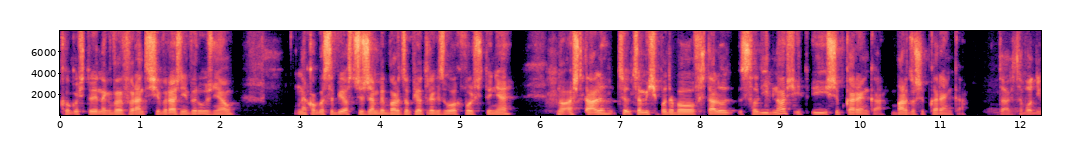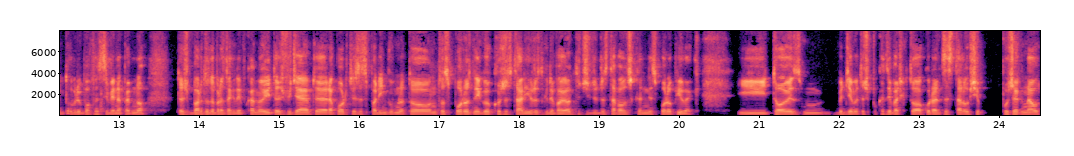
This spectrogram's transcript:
kogoś, kto jednak we Francji się wyraźnie wyróżniał, na kogo sobie ostrzy zęby bardzo Piotrek Złoch w Olsztynie, no a Sztal, co, co mi się podobało w Sztalu, solidność i, i szybka ręka, bardzo szybka ręka. Tak, zawodnik dobry w ofensywie na pewno, też bardzo dobra zagrywka, no i też widziałem te raporty ze sparingów, no to, no to sporo z niego korzystali rozgrywający, czyli dostawał względnie sporo piłek i to jest, będziemy też pokazywać, kto akurat ze Stalą się pożegnał,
